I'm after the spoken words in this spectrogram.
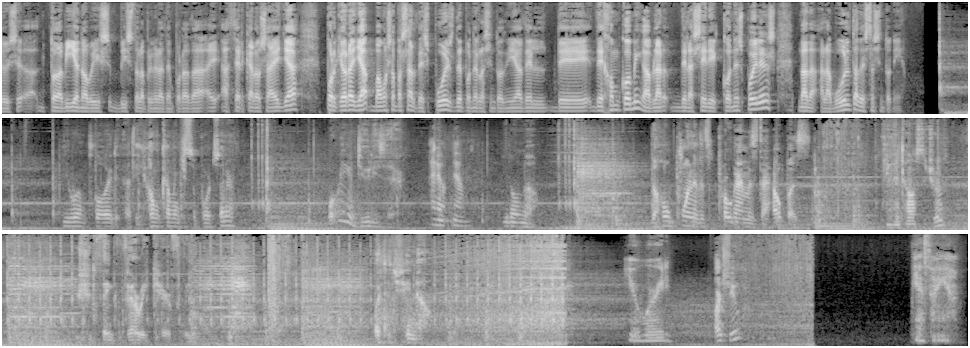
todavía no habéis visto la primera temporada a acercaros a ella, porque ahora ya vamos a pasar, después de poner la sintonía del, de, de Homecoming, a hablar de la serie con spoilers. Nada, a la vuelta de esta sintonía. You were employed at the Homecoming Support Center. What were your duties there? I don't know. You don't know. The whole point of this program is to help us. You gonna tell us the truth? Think very carefully. What did she know? You're worried? Aren't you? Yes, I am.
